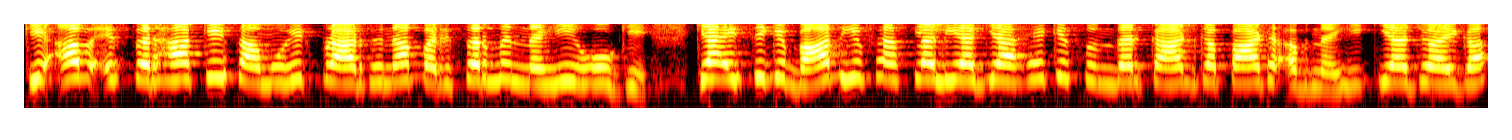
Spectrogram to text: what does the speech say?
कि अब इस तरह की सामूहिक प्रार्थना परिसर में नहीं होगी। क्या इसी के बाद ये फैसला लिया गया है कि सुंदरकांड का पाठ अब नहीं किया जाएगा?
